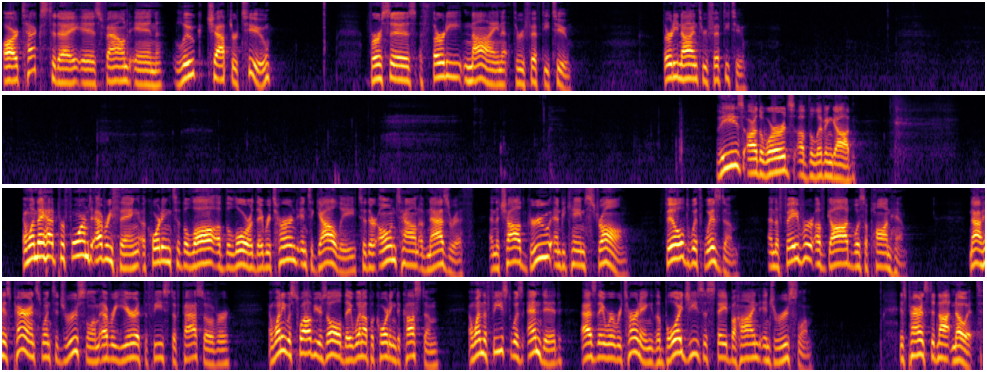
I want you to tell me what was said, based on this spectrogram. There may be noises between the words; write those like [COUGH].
Our text today is found in Luke chapter 2, verses 39 through 52. 39 through 52. These are the words of the living God. And when they had performed everything according to the law of the Lord, they returned into Galilee to their own town of Nazareth. And the child grew and became strong, filled with wisdom, and the favor of God was upon him. Now his parents went to Jerusalem every year at the feast of Passover. And when he was twelve years old, they went up according to custom. And when the feast was ended, as they were returning, the boy Jesus stayed behind in Jerusalem. His parents did not know it.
